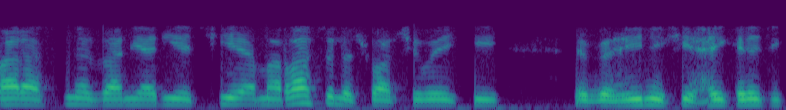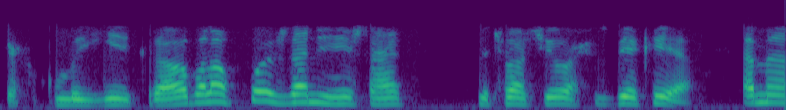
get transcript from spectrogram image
پاراستنە زانیاریە چی ئەمە ڕاستە لە چوارچەوەیەکی بەهینێکی هەیکلێتی کە حکوومەتگین کراوە بەڵام خۆشدانی هێشتا لە چوارچەوە حزبەکەیە ئەمە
